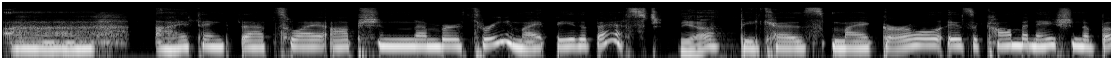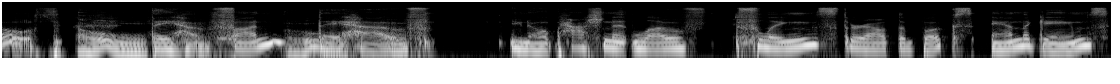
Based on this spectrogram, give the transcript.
Uh, I think that's why option number three might be the best. Yeah. Because my girl is a combination of both. Oh. They have fun. Ooh. They have, you know, passionate love flings throughout the books and the games.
